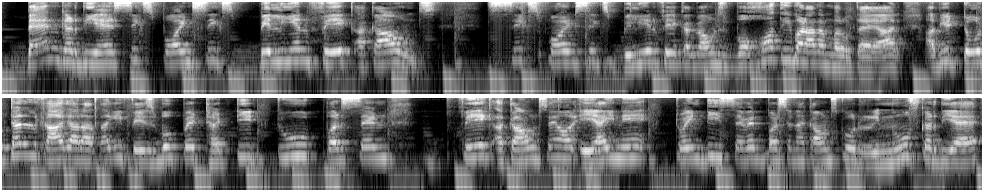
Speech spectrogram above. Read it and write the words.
बैन कर दिए है 6.6 billion fake accounts 6.6 billion fake accounts, बहुत ही बड़ा नंबर होता है यार। अब ये टोटल कहा जा रहा था कि फेसबुक पे 32 परसेंट फेक अकाउंट्स हैं और एआई ने 27 परसेंट अकाउंट्स को रिमूव कर दिया है।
